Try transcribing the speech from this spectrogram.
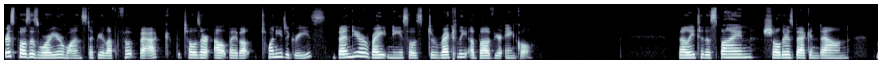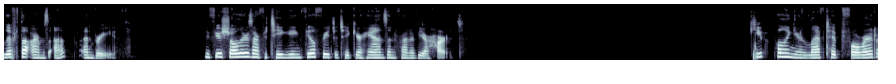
First pose is warrior one. Step your left foot back. The toes are out by about 20 degrees. Bend your right knee so it's directly above your ankle. Belly to the spine, shoulders back and down. Lift the arms up and breathe. If your shoulders are fatiguing, feel free to take your hands in front of your heart. Keep pulling your left hip forward,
